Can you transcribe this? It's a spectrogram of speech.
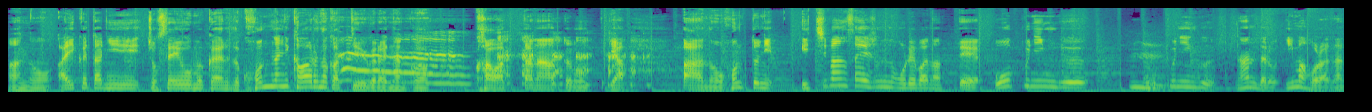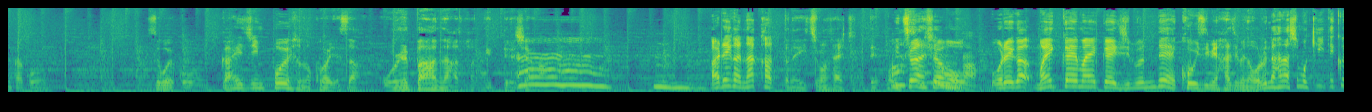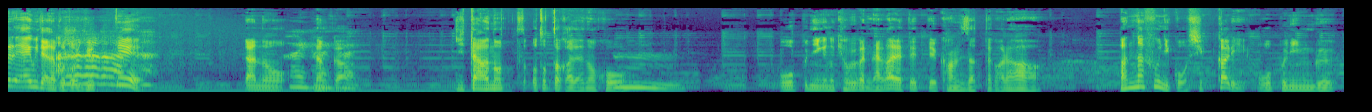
あの、相方に女性を迎えるとこんなに変わるのかっていうぐらいなんか変わったなと思って。いや、あの、本当に、一番最初の俺バナって、オープニング、うん。オープニング、なんだろう、今ほら、なんかこう、すごいこう、外人っぽい人の声でさ、俺バーナーとかって言ってるじゃん。うんうん。あれがなかったのよ、一番最初って。あ一番最初はもう俺が毎回毎回自分で小泉はじめの俺の話も聞いてくれみたいなことを言って、あの、はいはいはい。なんか、ギターの音とかでのこう、うん。オープニングの曲が流れてっていう感じだったから、あんな風にこう、しっかりオープニング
